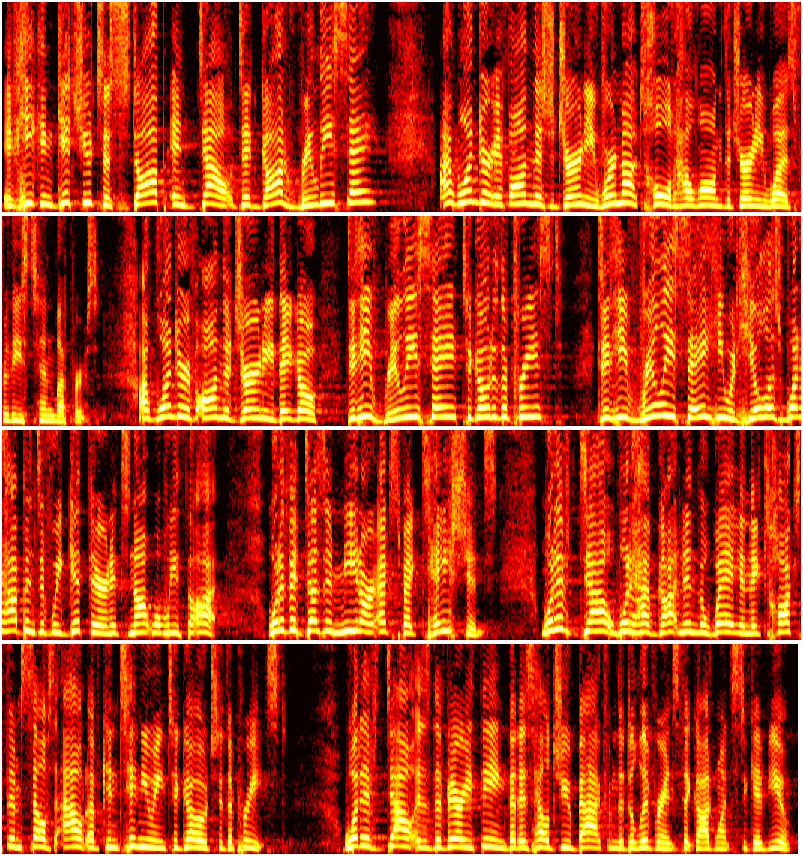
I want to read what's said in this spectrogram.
If he can get you to stop and doubt, did God really say? I wonder if on this journey, we're not told how long the journey was for these 10 lepers. I wonder if on the journey they go, Did he really say to go to the priest? Did he really say he would heal us? What happens if we get there and it's not what we thought? What if it doesn't meet our expectations? What if doubt would have gotten in the way and they talked themselves out of continuing to go to the priest? What if doubt is the very thing that has held you back from the deliverance that God wants to give you?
